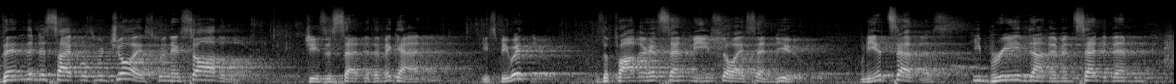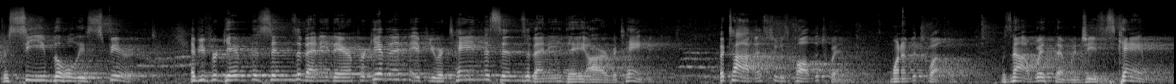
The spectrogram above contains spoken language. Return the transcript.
Then the disciples rejoiced when they saw the Lord. Jesus said to them again, Peace be with you. As the Father has sent me, so I send you. When he had said this, he breathed on them and said to them, Receive the Holy Spirit. If you forgive the sins of any, they are forgiven. If you retain the sins of any, they are retained. But Thomas, who was called the twin, one of the twelve, was not with them when Jesus came.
